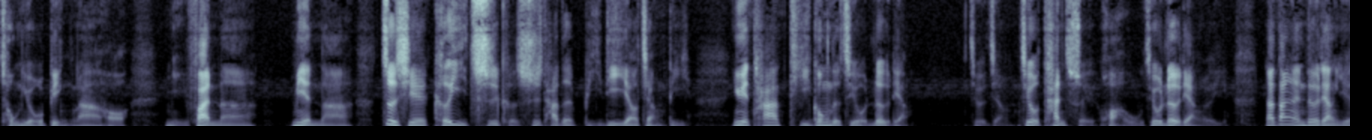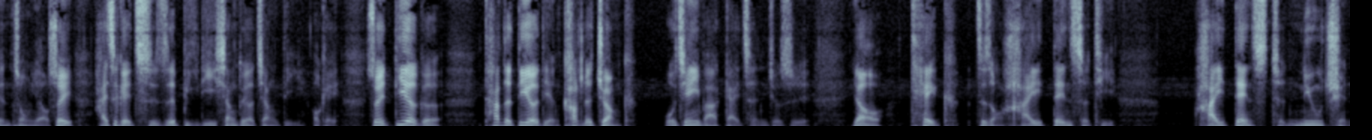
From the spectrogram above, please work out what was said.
葱油饼啦、哈米饭啦、面啦，这些可以吃，可是它的比例要降低，因为它提供的只有热量，就是这样，只有碳水化合物，只有热量而已。那当然热量也很重要，所以还是可以吃，只是比例相对要降低。OK，所以第二个它的第二点，cut the junk，我建议把它改成就是要 take 这种 high density、high density nutrient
